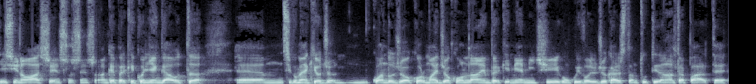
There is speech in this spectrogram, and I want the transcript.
Sì, sì, no, ha senso, ha senso. Anche perché con gli hangout, ehm, siccome anche io gio- quando gioco ormai gioco online perché i miei amici con cui voglio giocare stanno tutti da un'altra parte,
